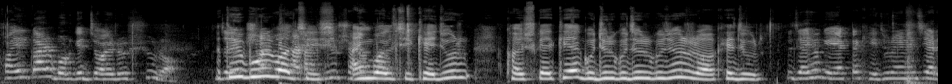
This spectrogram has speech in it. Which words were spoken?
ক্ষয়কার বর্গের জয়রস্যু র তুই ভুল বলছিস। আমি বলছি খেজুর খসকে খেয়ে গুজুর গুজুর গুজুর র খেজুর। তো যাই হোক এই একটা খেজুর এনেছি আর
